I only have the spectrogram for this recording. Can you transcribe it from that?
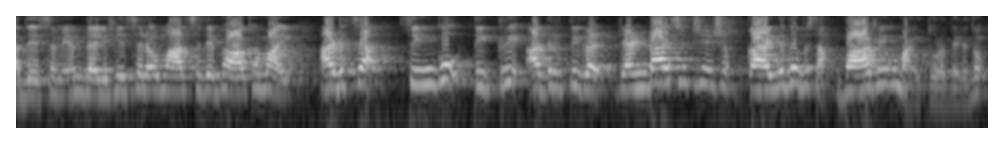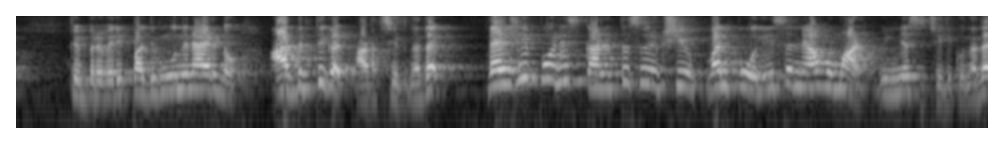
അതേസമയം ഡൽഹി സെലോ മാർച്ചിന്റെ ഭാഗമായി അടച്ച സിംഗു ടിക്രി അതിർത്തികൾ രണ്ടാഴ്ചയ്ക്ക് ശേഷം കഴിഞ്ഞ ദിവസം ഭാഗികമായി തുറന്നിരുന്നു. ഫെബ്രുവരി പതിമൂന്നിനായിരുന്നു അതിർത്തികൾ അടച്ചിരുന്നത്. ഡൽഹി പോലീസ് കനത്ത സുരക്ഷയും വൻ പോലീസ് സന്നാഹവുമാണ് വിന്യസിച്ചിരിക്കുന്നത്.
